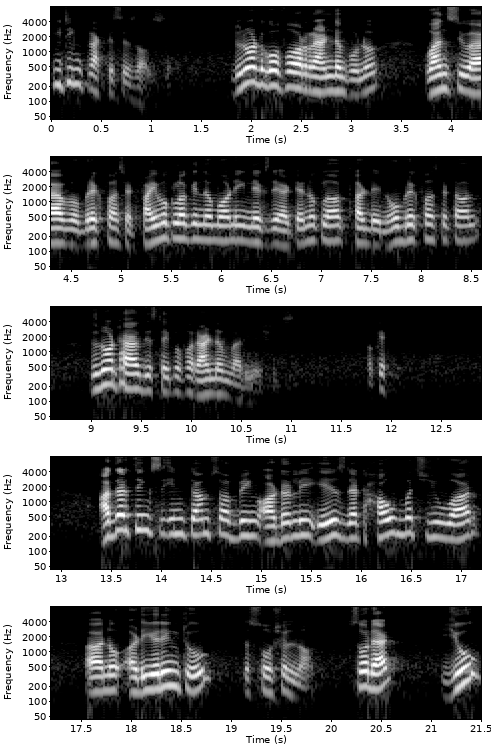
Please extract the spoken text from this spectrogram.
eating practices also. Do not go for random food. No? Once you have breakfast at 5 o'clock in the morning, next day at 10 o'clock, third day no breakfast at all. Do not have this type of a random variations. Okay. Other things in terms of being orderly is that how much you are uh, no, adhering to the social norm. So, that you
